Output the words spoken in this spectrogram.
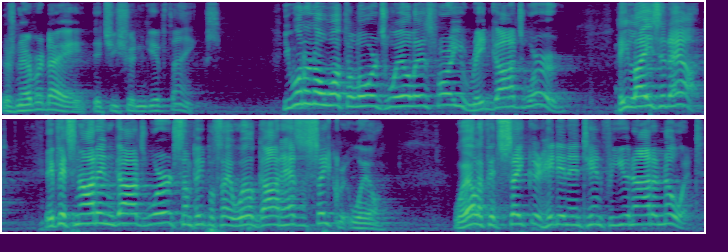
there's never a day that you shouldn't give thanks. You want to know what the Lord's will is for you? Read God's Word. He lays it out. If it's not in God's Word, some people say, well, God has a secret will. Well, if it's secret, He didn't intend for you and I to know it.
